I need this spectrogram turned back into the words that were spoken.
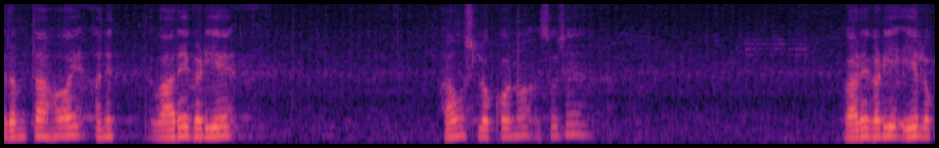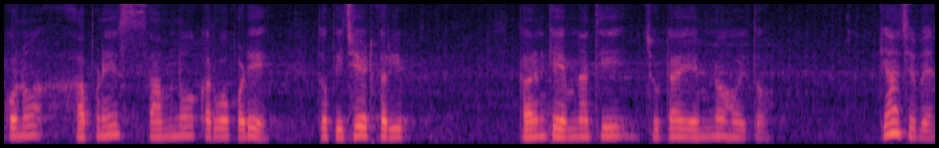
રમતા હોય અને વારે ઘડીએ અંશ લોકોનો શું છે? વારે ઘડીએ એ લોકોનો આપણે સામનો કરવો પડે તો પીછેહટ કરવી કારણ કે એમનાથી છૂટાય એમ ન હોય તો. ક્યાં છે બેન?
